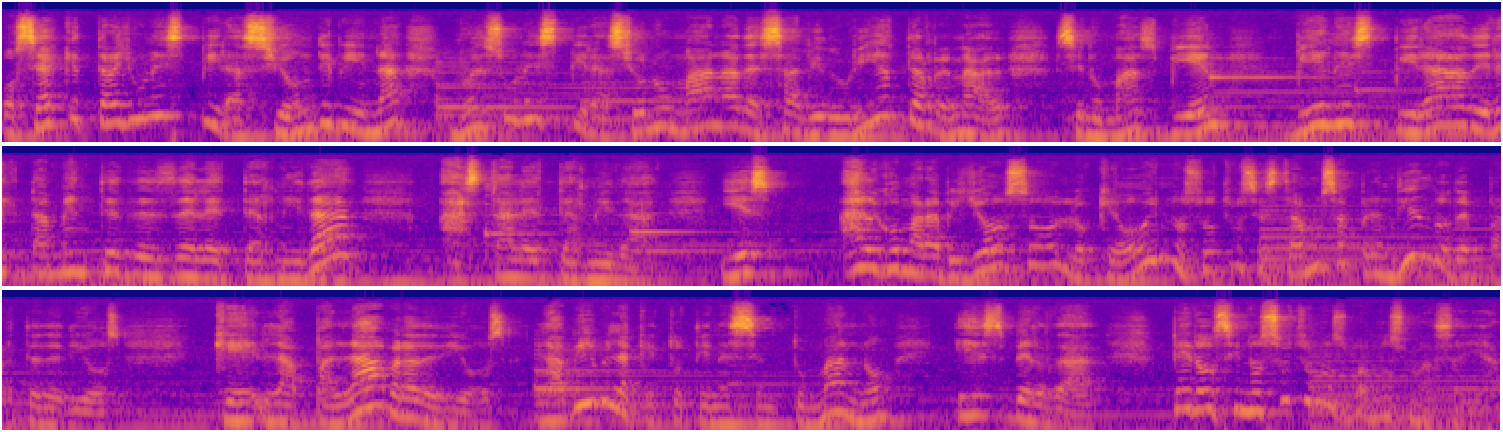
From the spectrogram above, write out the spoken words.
O sea que trae una inspiración divina, no es una inspiración humana de sabiduría terrenal, sino más bien viene inspirada directamente desde la eternidad hasta la eternidad. Y es algo maravilloso lo que hoy nosotros estamos aprendiendo de parte de Dios, que la palabra de Dios, la Biblia que tú tienes en tu mano es verdad. Pero si nosotros nos vamos más allá,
